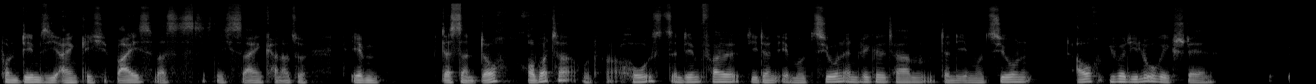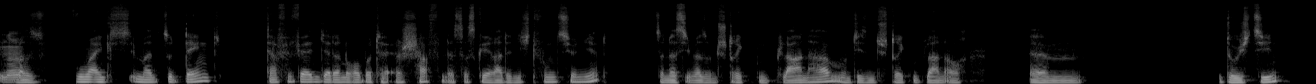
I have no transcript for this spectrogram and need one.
von dem sie eigentlich weiß, was es nicht sein kann. Also, eben, dass dann doch Roboter oder Hosts in dem Fall, die dann Emotionen entwickelt haben, dann die Emotionen auch über die Logik stellen. Ja. Was wo man eigentlich immer so denkt, dafür werden ja dann Roboter erschaffen, dass das gerade nicht funktioniert, sondern dass sie immer so 'n strikten Plan haben und diesen strikten Plan auch, ähm durchziehen.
